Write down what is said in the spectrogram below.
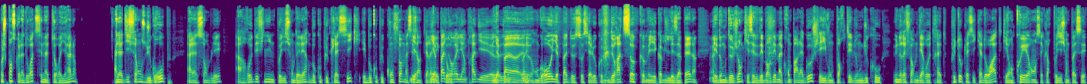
Moi, je pense que la droite sénatoriale à la différence du groupe à l'Assemblée, a redéfini une position d'LR beaucoup plus classique et beaucoup plus conforme à ses intérêts électoraux. Il n'y a pas d'Aurélien Pradier. Y a pas, En gros, il n'y a pas de socialo de ratsoc comme, comme ils les appellent, et donc de gens qui essaient de déborder Macron par la gauche et ils vont porter donc du coup une réforme des retraites plutôt classique à droite, qui est en cohérence avec leur position passée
